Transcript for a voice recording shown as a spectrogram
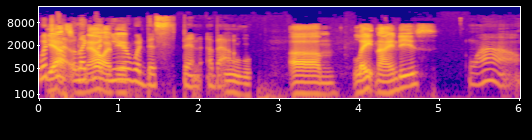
what yeah, so like now what I year mean- would this been about? Ooh, um, late '90s. Wow.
